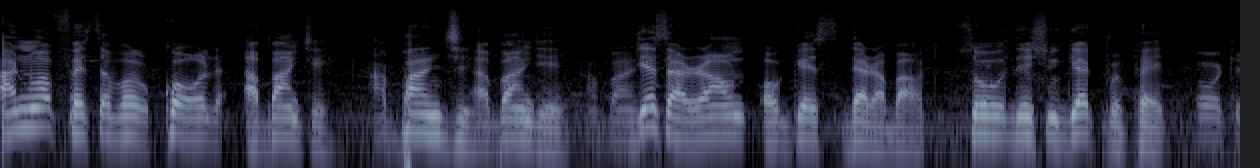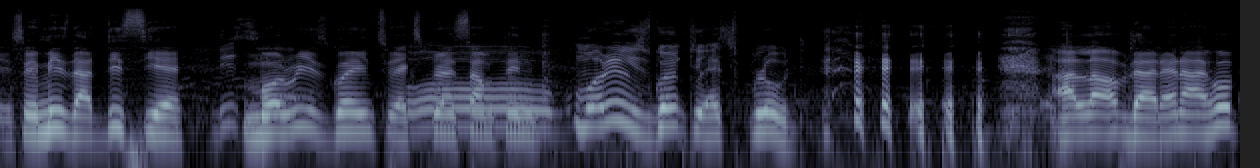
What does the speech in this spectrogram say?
annual festival called Abanchi. Abanje. Abanje, Abanje. just around August thereabout. So they should get prepared. Okay, so it means that this year, This Maury year- is going to experience something. Oh, Mori is going to explode. I love that. And I hope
